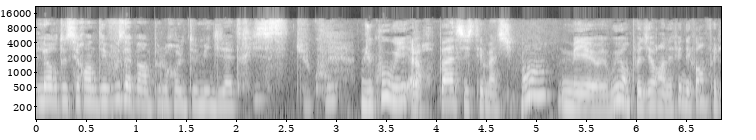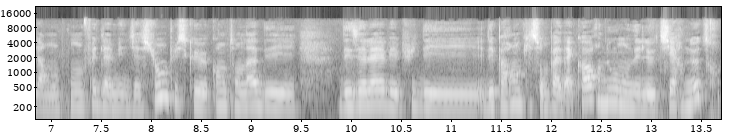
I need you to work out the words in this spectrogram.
lors de ces rendez-vous, vous avez un peu le rôle de médiatrice, du coup Du coup, oui, alors pas systématiquement, hein, mais euh, oui, on peut dire en effet, des fois on fait de la, on, on fait de la médiation, puisque quand on a des, des élèves et puis des, des parents qui sont pas d'accord. Nous, on est le tiers neutre,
